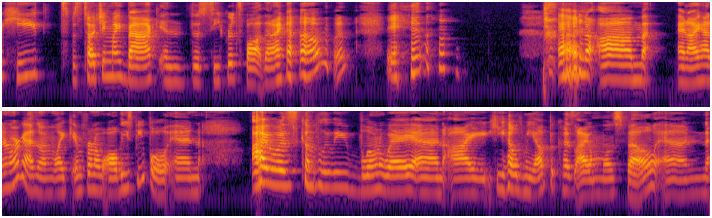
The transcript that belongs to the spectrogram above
he was touching my back in the secret spot that i have and um and i had an orgasm like in front of all these people and i was completely blown away and i he held me up because i almost fell and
